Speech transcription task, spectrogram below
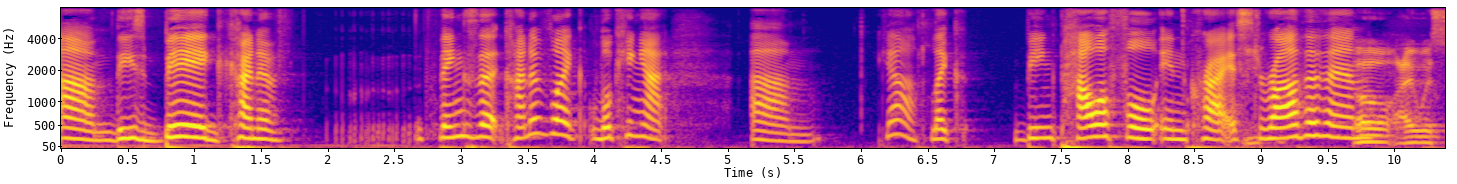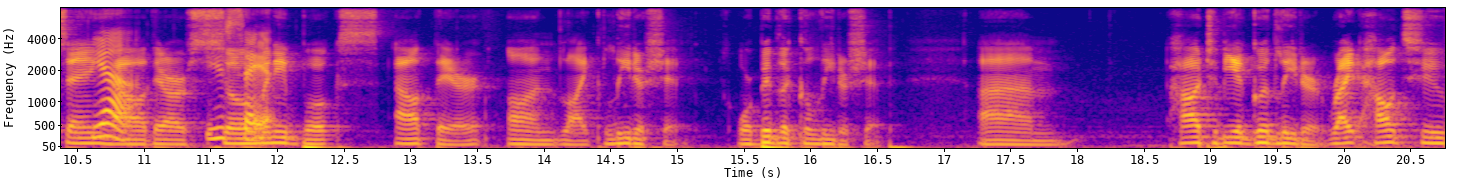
um, these big kind of things that kind of like looking at, um, yeah, like being powerful in Christ rather than oh, I was saying yeah, how there are so say it. many books out there on like leadership or biblical leadership. Um, how to be a good leader, right? How to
